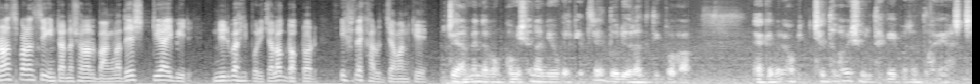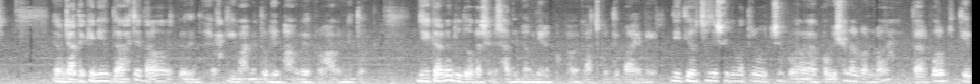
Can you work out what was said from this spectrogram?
ট্রান্সপারেন্সি ইন্টারন্যাশনাল বাংলাদেশ, টিআইবির। নির্বাহী পরিচালক ডক্টর ইফতেখারুজ্জামানকে। চেয়ারম্যান এবং কমিশনার নিয়োগের ক্ষেত্রে দলীয় রাজনৈতিক প্রভাব একেবারে অবিচ্ছেদ্যভাবে শুরু থেকে এই পর্যন্ত হয়ে আসছে। এবং যাদেরকে নিয়োগ দেওয়া হয়েছে, তারাও একইভাবে দলীয়ভাবে প্রভাবান্বিত। যে কারণে দুদক আসলে স্বাধীনভাবে, নিরপেক্ষভাবে কাজ করতে পারেনি। দ্বিতীয় হচ্ছে যে শুধুমাত্র উচ্চ কমিশনারগণ নয় তার পরবর্তী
